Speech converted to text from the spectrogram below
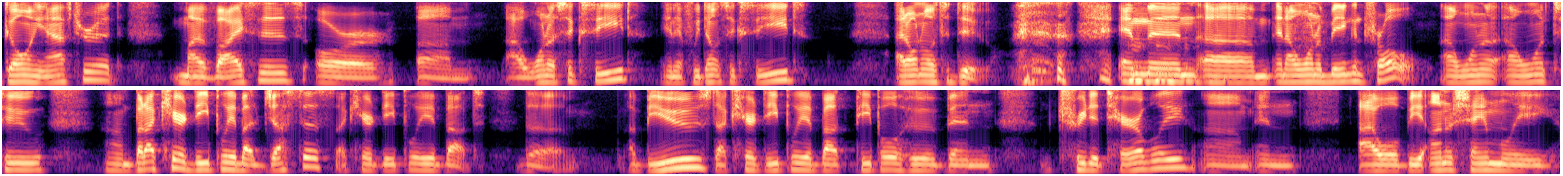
going after it. My vices are um, I want to succeed, and if we don't succeed, I don't know what to do. and then, um, and I want to be in control. I want to, I want to, um, but I care deeply about justice. I care deeply about the abused. I care deeply about people who have been treated terribly. Um, and I will be unashamedly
